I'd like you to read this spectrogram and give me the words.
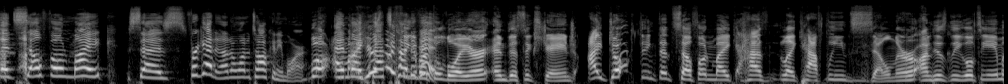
then cell phone Mike says, "Forget it. I don't want to talk anymore." Well, and my- like here's that's my kind thing of about it. the lawyer and this exchange. I don't think that cell phone Mike has like Kathleen Zellner on his legal team.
